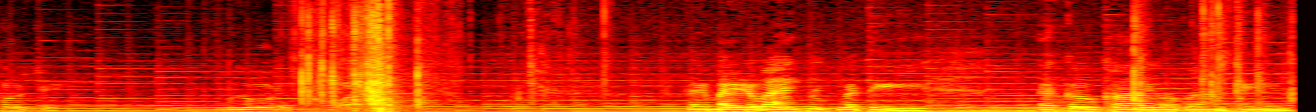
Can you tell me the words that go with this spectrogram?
purchased. We ordered. They made arrangements with the echocardiogram team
